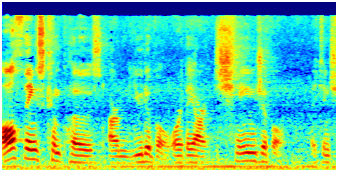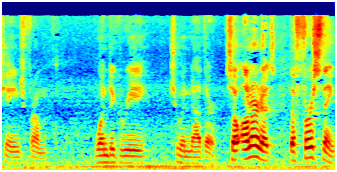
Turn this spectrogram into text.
all things composed are mutable or they are changeable. They can change from one degree to another. So, on our notes, the first thing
